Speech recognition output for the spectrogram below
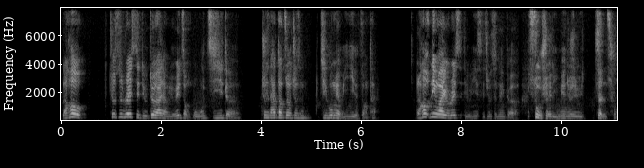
然后就是 residue 对我来讲有一种无机的。就是它到最后就是几乎没有意义的状态，然后另外一个 residue 意思就是那个数学里面就是整除，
